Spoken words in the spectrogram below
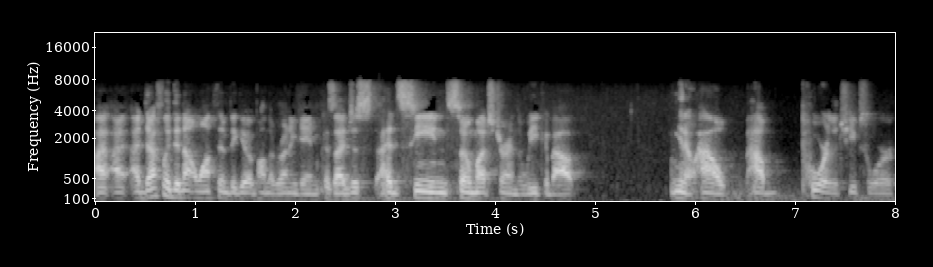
I, I definitely did not want them to give up on the running game because I just I had seen so much during the week about, you know, how, how poor the Chiefs were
